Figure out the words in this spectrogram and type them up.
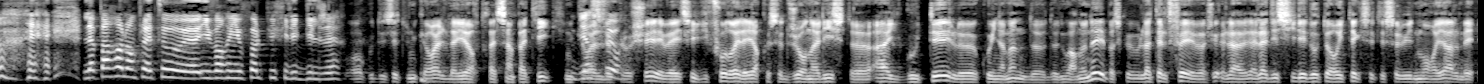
La parole en plateau, euh, Yvan Rioufol, puis Philippe Bilger. c'est une querelle d'ailleurs très sympathique, une querelle de clocher. Ben, il faudrait d'ailleurs que cette journaliste euh, aille goûter le Queen Amman de, de Noirnenez, parce que l'a-t-elle fait? Elle a, décidé d'autorité que c'était celui de Montréal, mais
